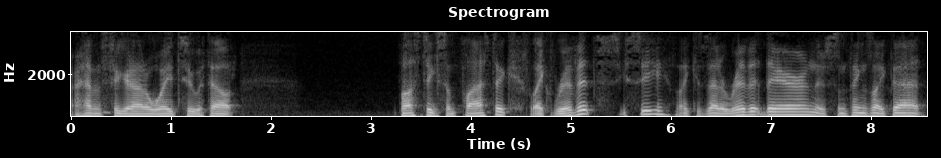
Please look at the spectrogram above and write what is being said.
I haven't figured out a way to without busting some plastic like rivets you see? Like is that a rivet there? And there's some things like that.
